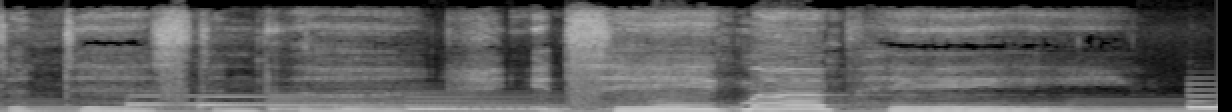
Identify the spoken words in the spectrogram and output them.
just a distant thought. You take my pain.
